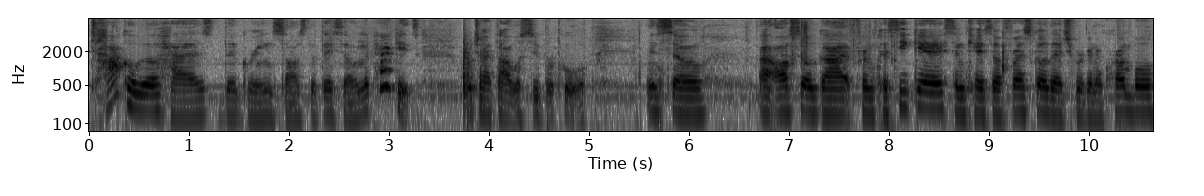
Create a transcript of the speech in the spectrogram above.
Taco Bell has the green sauce that they sell in the packets, which I thought was super cool. And so I also got from Cacique some queso fresco that we're going to crumble.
